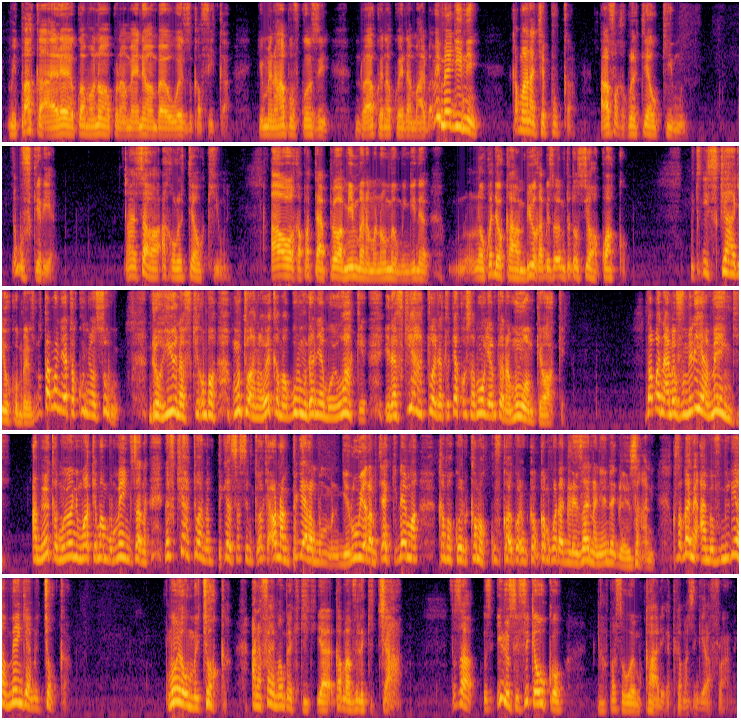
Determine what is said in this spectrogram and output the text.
mipaka, aelewe kwamba no, kuna maeneo ambayo uwezi ukafika. Kinyume na hapo, of course, ndoa yako inakwenda mahali. Imagine kama anachepuka alafu akakuletea ukimwi, hebu fikiria. Ah, sawa, akakuletea ukimwi au akapata apewa mimba na mwanaume mwingine, na ukaambiwa kabisa mtoto sio wa kwako isikiaje huko mbele? Natamani hata kunywa sumu? Ndio hiyo nafikia kwamba mtu anaweka magumu ndani ya moyo wake. Inafikia hatua inatokea kosa moja mtu anamuua mke wake. Labda amevumilia mengi. Ameweka moyoni mwake mambo mengi sana. Nafikia hatua anampiga sasa mke wake au anampiga anamjeruhi anamtia kidema kama kwenda- kama kufa- kama kwenda gerezani na niende gerezani. Kwa sababu gani? Amevumilia mengi amechoka. Moyo umechoka. Anafanya mambo ya, ya kama vile kichaa. Sasa ili usifike huko napaswa uwe mkali katika mazingira fulani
